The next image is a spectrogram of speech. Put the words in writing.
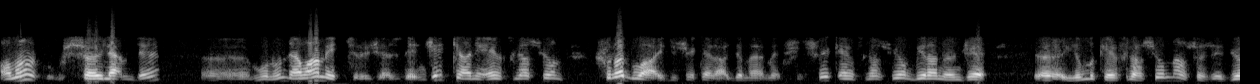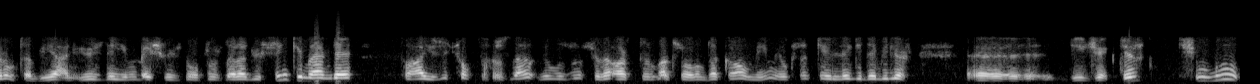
Ama söylemde e, bunu devam ettireceğiz denecek yani enflasyon şuna dua edecek herhalde Mehmet Şimşek enflasyon bir an önce e, yıllık enflasyondan söz ediyorum tabii yani yüzde yirmi beş yüzde otuzlara düşsün ki ben de faizi çok fazla ve uzun süre arttırmak zorunda kalmayayım yoksa kelle gidebilir e, diyecektir. Şimdi bu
